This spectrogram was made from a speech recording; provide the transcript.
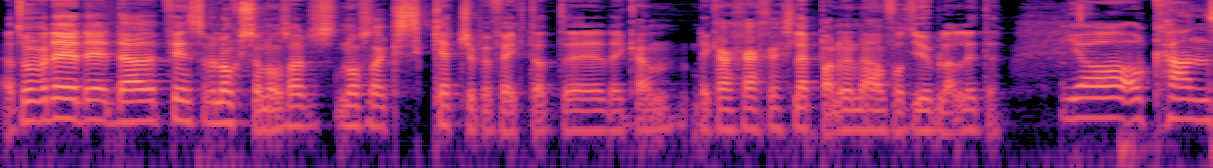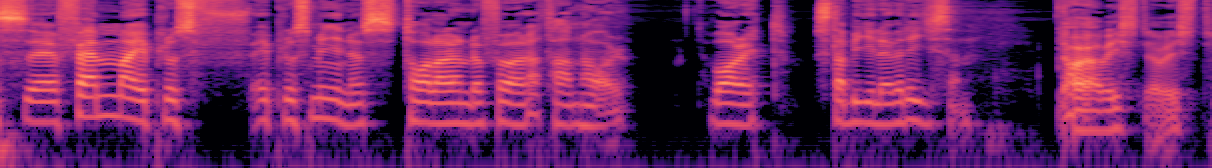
Jag tror väl det, det, där finns det väl också någon slags, någon slags ketchup-effekt. Att eh, det kan, det kan kanske släppa nu när han fått jubla lite. Ja, och hans femma i plus, i plus minus talar ändå för att han har varit stabil över isen. Ja, ja visst, ja visst.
